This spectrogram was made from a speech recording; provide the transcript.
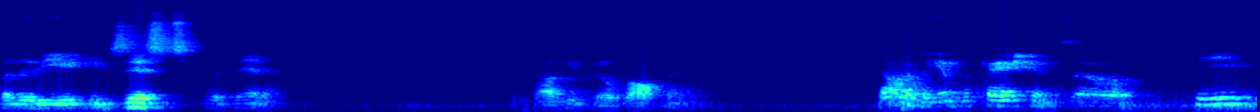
but that he exists within it. Because he fills all things. What are the implications of he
